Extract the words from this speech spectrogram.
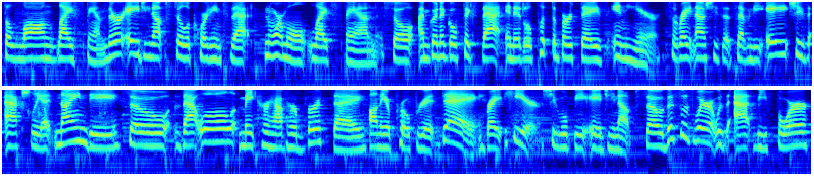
the long lifespan. They're aging up still according to that normal lifespan. So I'm going to go fix that and it'll put the birthdays in here. So right now she's at 78. She's actually at 90. So that will make her have her birthday on the appropriate day right here. She will be aging up. So this was where it was at before.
